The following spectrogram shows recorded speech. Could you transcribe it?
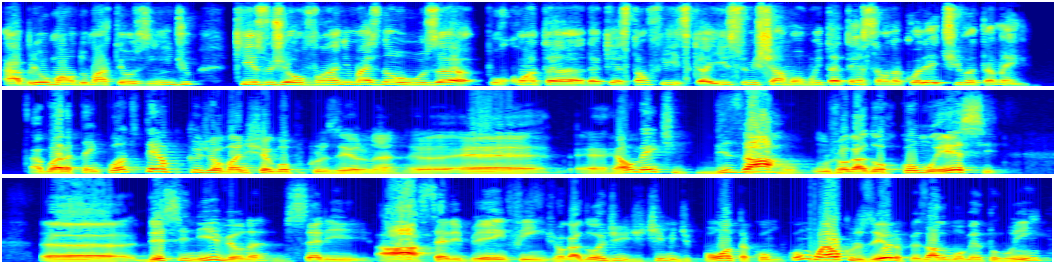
abriu mão do Matheus Índio, quis o Giovani, mas não usa por conta da questão física. Isso me chamou muita atenção na coletiva também. Agora, tem quanto tempo que o Giovani chegou para o Cruzeiro, né? É, é, é, realmente bizarro um jogador como esse, é, desse nível, né? De Série A, Série B, enfim, jogador de, de time de ponta, como, como é o Cruzeiro, apesar do momento ruim,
